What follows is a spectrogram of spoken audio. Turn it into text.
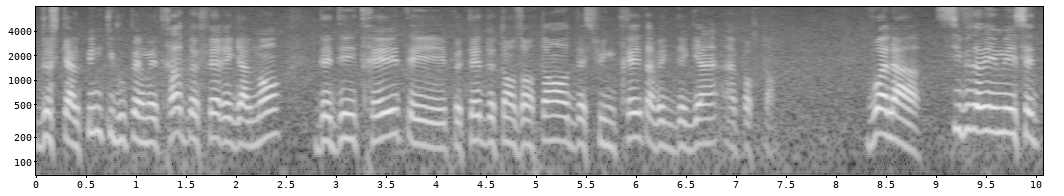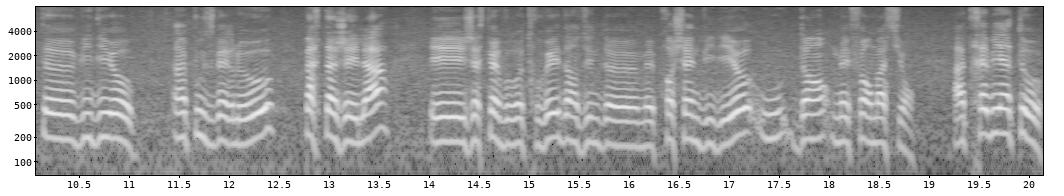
de scalping qui vous permettra de faire également des day trades et peut-être de temps en temps des swing trades avec des gains importants. Voilà, si vous avez aimé cette euh, vidéo, un pouce vers le haut, partagez-la et j'espère vous retrouver dans une de mes prochaines vidéos ou dans mes formations. À très bientôt,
